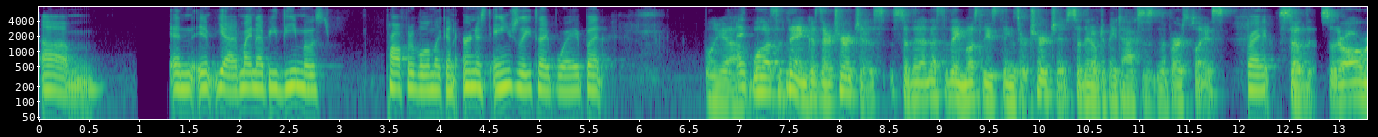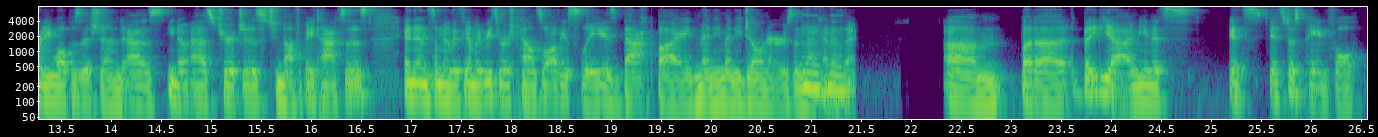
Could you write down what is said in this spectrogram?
Um, and it, yeah, it might not be the most profitable in like an Ernest Angley type way, but Well, yeah. It- well, that's the thing because they're churches. So that, that's the thing. Most of these things are churches, so they don't have to pay taxes in the first place. right. So, th- so they're already well positioned as you know as churches to not to pay taxes. And then something like Family Research Council obviously is backed by many many donors and that kind of thing. Um, but uh, but yeah, I mean it's it's it's just painful.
